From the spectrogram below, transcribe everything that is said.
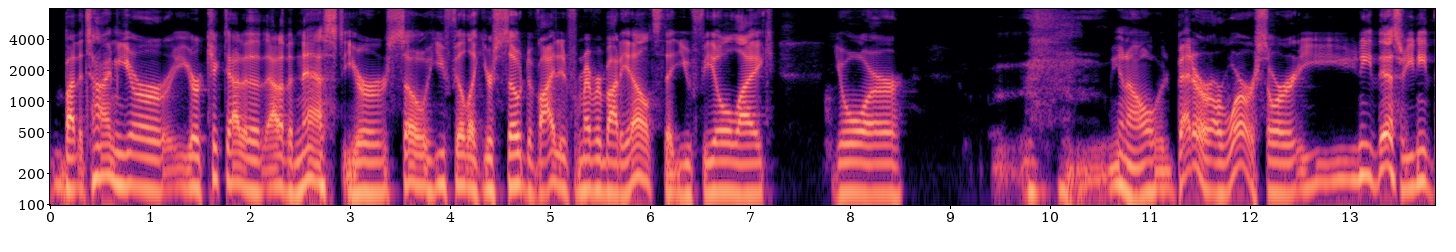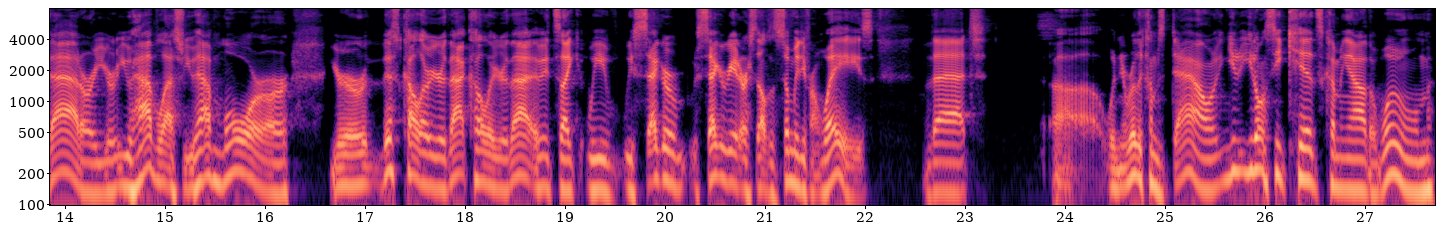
by the time you're you're kicked out of the, out of the nest, you're so you feel like you're so divided from everybody else that you feel like you're you know better or worse or you need this or you need that or you're you have less or you have more or you're this color you're that color you're that. It's like we we segre- segregate ourselves in so many different ways that uh, when it really comes down you, you don't see kids coming out of the womb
